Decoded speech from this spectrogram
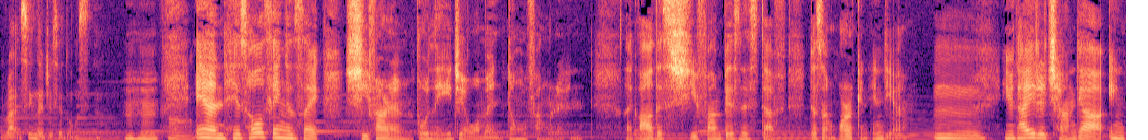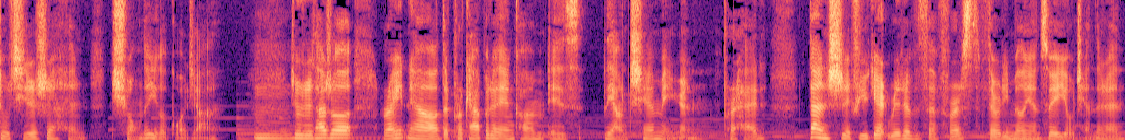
软性的这些东西。嗯哼，And his whole thing is like 西方人不理解我们东方人，like all this 西方 business stuff doesn't work in India。 嗯因为他一直强调印度其实是很穷的一个国家，嗯就是他说，right now the per capita income is 两千美元 per head，但是 if you get rid of the first thirty million 最有钱的人，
